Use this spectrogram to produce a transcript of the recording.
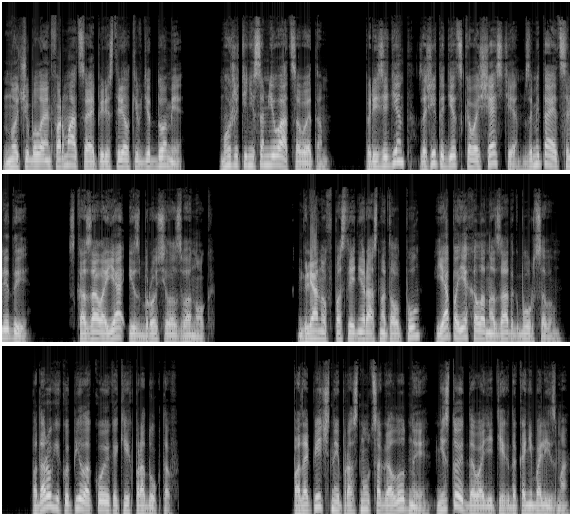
Ночью была информация о перестрелке в детдоме Можете не сомневаться в этом. Президент защиты детского счастья заметает следы, сказала я и сбросила звонок. Глянув в последний раз на толпу, я поехала назад к Бурсовым. По дороге купила кое-каких продуктов. Подопечные проснутся голодные, не стоит доводить их до каннибализма.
